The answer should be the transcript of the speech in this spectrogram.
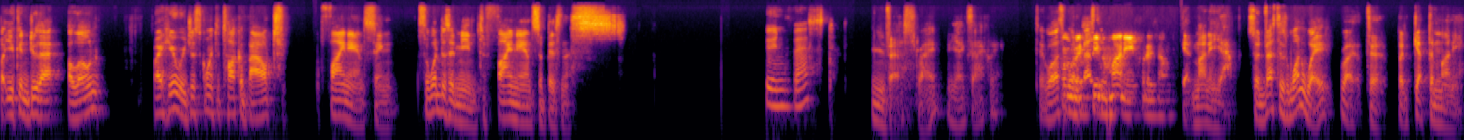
but you can do that alone. Right here, we're just going to talk about financing. So what does it mean to finance a business? To invest. Invest, right? Yeah, exactly. Well, that's Or receive money, for example. get money. Yeah. So invest is one way, right? To but get the money,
